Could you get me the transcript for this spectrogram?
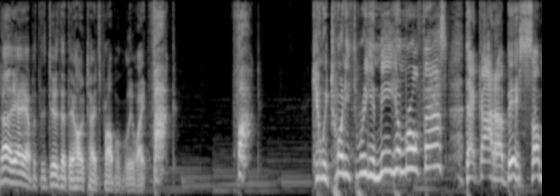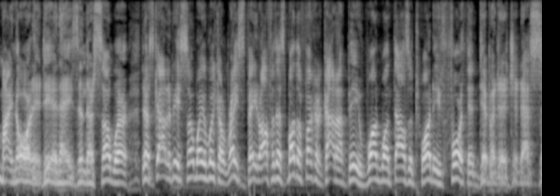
no yeah yeah but the dude that they hog tied's probably white. Fuck. Fuck can we 23 and me him real fast? There gotta be some minority DNAs in there somewhere. There's gotta be some way we can race bait off of this motherfucker. Gotta be 1 1024th indigenous.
